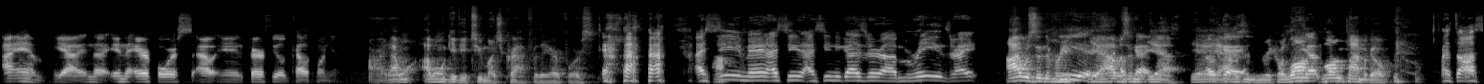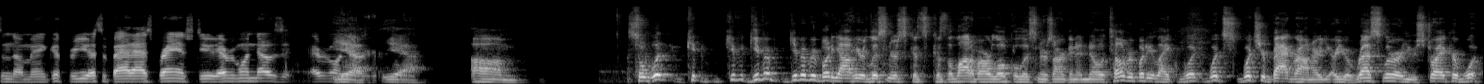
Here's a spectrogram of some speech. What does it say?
I am, yeah, in the in the Air Force out in Fairfield, California. All right, I won't I won't give you too much crap for the Air Force. I seen, man. I seen. I seen you guys are uh, Marines, right? I was in the Marine. Yeah, I was in. The, Okay. yeah, yeah, yeah. I was in the Marine Corps long, Yep. long time ago. That's awesome, though, man. Good for you. That's a badass branch, dude. Everyone knows it. Everyone yeah, knows it. yeah. Um, so what? Give give give give everybody out here, listeners, because because a lot of our local listeners aren't going to know. Tell everybody like what what's what's your background? Are you are you a wrestler? Are you a striker? What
